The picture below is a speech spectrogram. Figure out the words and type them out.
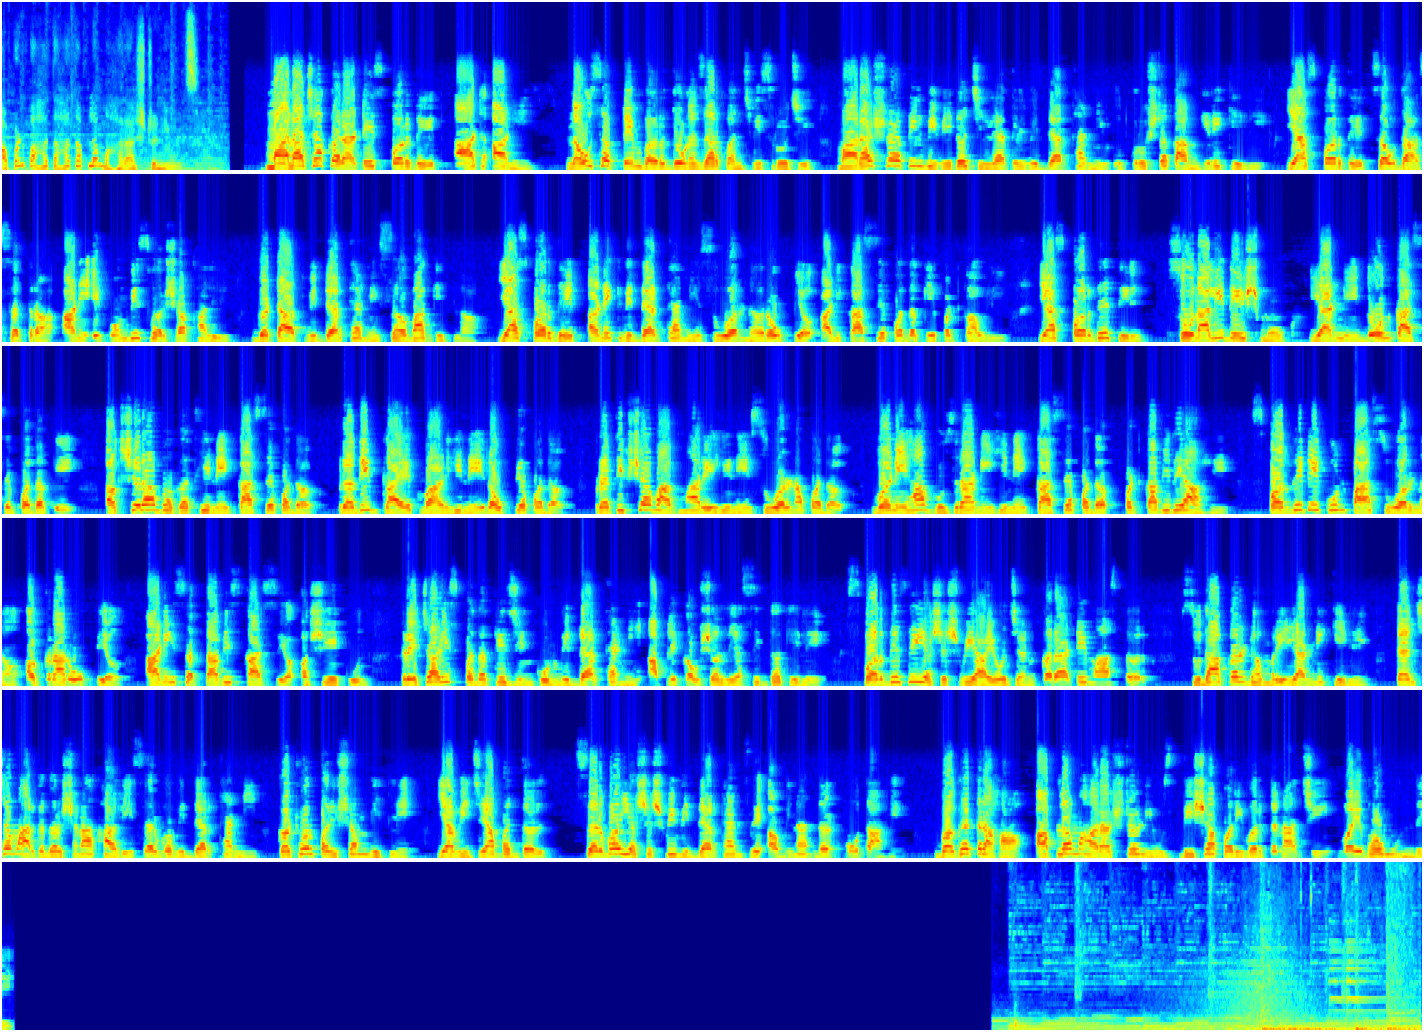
आपण पाहत आहात आपला महाराष्ट्र न्यूज. मानाच्या कराटे स्पर्धेत आठ आणि नऊ सप्टेंबर दोन हजार पंचवीस रोजी महाराष्ट्रातील विविध जिल्ह्यातील विद्यार्थ्यांनी उत्कृष्ट कामगिरी केली. या स्पर्धेत चौदा सतरा आणि एकोणवीस वर्षाखालील गटात विद्यार्थ्यांनी सहभाग घेतला. या स्पर्धेत अनेक विद्यार्थ्यांनी सुवर्ण रौप्य आणि कांस्य पदके पटकावली. या स्पर्धेतील सोनाली देशमुख यांनी दोन कांस्य पदके अक्षरा भगत हिने कांस्य पदक प्रदीप गायकवाड हिने रौप्य पदक प्रतीक्षा वाघमारे हिने सुवर्ण पदक व नेहा गुजराणी हिने कांस्य पदक पटकाविले आहे. स्पर्धेत एकूण पाच सुवर्ण अकरा रौप्य आणि सत्तावीस कांस्य अशी एकूण त्रेचाळीस पदके जिंकून विद्यार्थ्यांनी आपले कौशल्य सिद्ध केले. स्पर्धेचे यशस्वी आयोजन कराटे मास्तर सुधाकर ढमरे यांनी केले. त्यांच्या मार्गदर्शनाखाली सर्व विद्यार्थ्यांनी कठोर परिश्रम घेतले. या विजयाबद्दल सर्व यशस्वी विद्यार्थ्यांचे अभिनंदन होत आहे. बघत रहा आपला महाराष्ट्र न्यूज दिशा परिवर्तनाची वैभव मुंदे.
